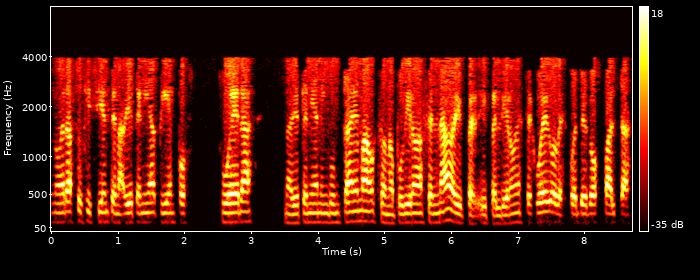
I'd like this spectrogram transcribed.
no era suficiente, nadie tenía tiempo fuera, nadie tenía ningún timeout, o no pudieron hacer nada y, y perdieron este juego después de dos faltas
